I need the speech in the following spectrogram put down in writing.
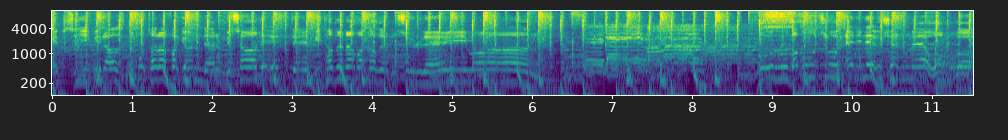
Tepsiyi biraz tarafa gönder müsaade et de bir tadına bakalım Süleyman. Vur davulcu eline üşenme hoppa.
